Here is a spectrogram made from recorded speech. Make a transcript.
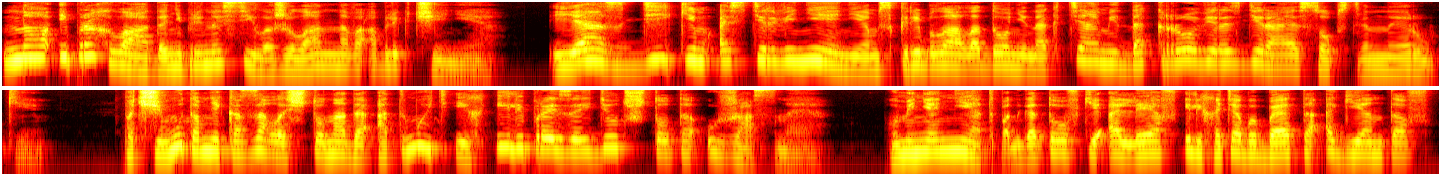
Но и прохлада не приносила желанного облегчения. Я с диким остервенением скребла ладони ногтями до крови, раздирая собственные руки. Почему-то мне казалось, что надо отмыть их или произойдет что-то ужасное. У меня нет подготовки алев или хотя бы бета-агентов –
